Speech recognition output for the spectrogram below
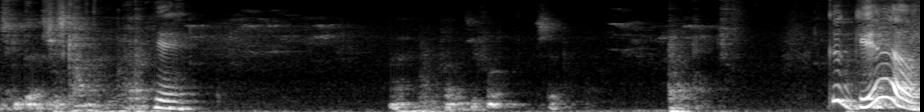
She's coming. Yeah. Good girl.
